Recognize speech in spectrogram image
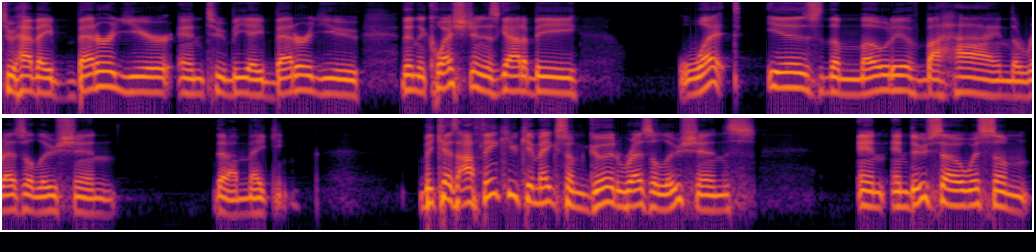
to have a better year and to be a better you, then the question has got to be what is the motive behind the resolution that I'm making? Because I think you can make some good resolutions and and do so with some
